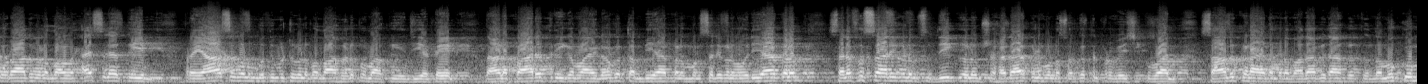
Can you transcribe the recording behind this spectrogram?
മുറാദുകൾ അള്ളാഹു ഹാസിലാക്കുകയും പ്രയാസങ്ങളും ബുദ്ധിമുട്ടുകളും അള്ളാഹു എളുപ്പമാക്കുകയും ചെയ്യട്ടെ. നാളെ പാരത്രികമായ ലോകത്തമ്പിയാക്കളും മുർസലുകളും ഔലിയാക്കളും സലഫസാലികളും സുദ്ദീഖുകളും ഷഹദാക്കളുമുള്ള സ്വർഗത്തിൽ പ്രവേശിക്കുവാൻ സാധുക്കളായ നമ്മുടെ മാതാപിതാക്കൾക്ക് നമുക്കും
